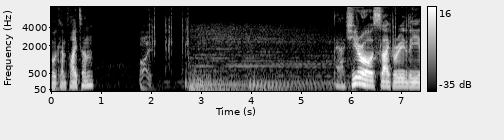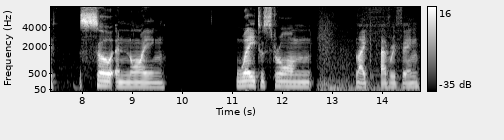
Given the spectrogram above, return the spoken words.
We can fight him. Yeah, Jiro's like really so annoying. Way too strong, like everything.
